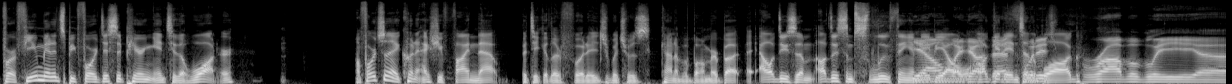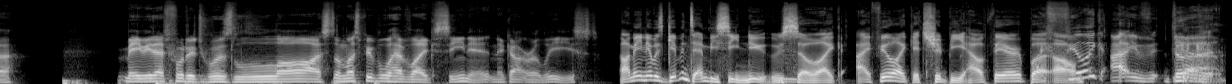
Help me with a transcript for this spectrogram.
for a few minutes before disappearing into the water. Unfortunately, I couldn't actually find that particular footage, which was kind of a bummer. But I'll do some I'll do some sleuthing and yeah, maybe oh I'll, God, I'll get into the blog. Probably, uh, maybe that footage was lost unless people have like seen it and it got released. I mean, it was given to NBC News, Hmm. so like I feel like it should be out there. But I feel um, like I've the, yeah.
